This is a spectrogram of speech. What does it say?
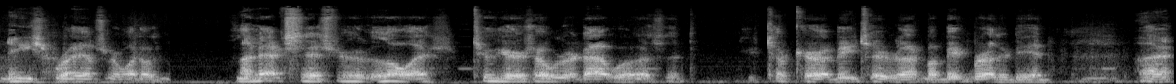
Nice, France, or what was. My next sister, Lois, two years older than I was, he took care of me too, like my big brother did. Uh,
